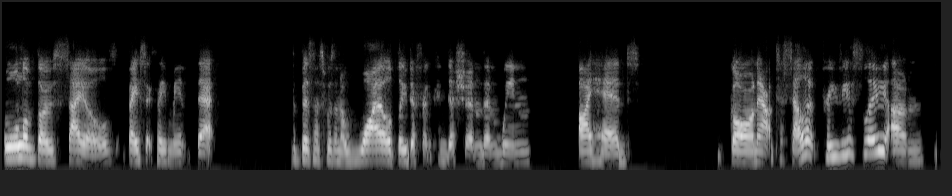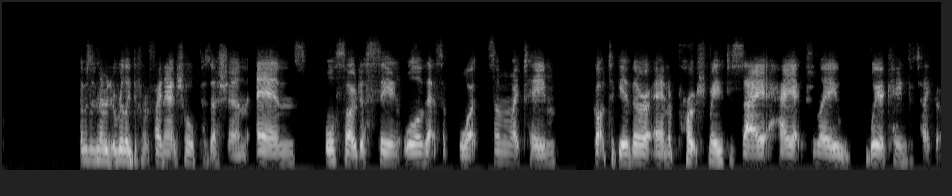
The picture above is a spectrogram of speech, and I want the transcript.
all of those sales basically meant that the business was in a wildly different condition than when I had gone out to sell it previously. Um, it was in a really different financial position, and also just seeing all of that support. Some of my team got together and approached me to say, "Hey, actually, we're keen to take it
